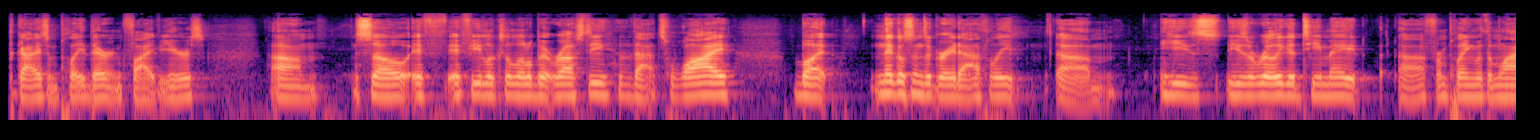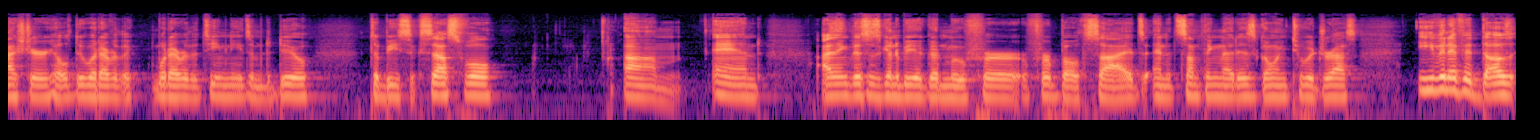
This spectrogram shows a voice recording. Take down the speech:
The guy hasn't played there in five years. Um, so if, if he looks a little bit rusty, that's why. But Nicholson's a great athlete. Um, he's he's a really good teammate uh, from playing with him last year. He'll do whatever the whatever the team needs him to do to be successful. Um, and I think this is going to be a good move for for both sides, and it's something that is going to address, even if it does.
